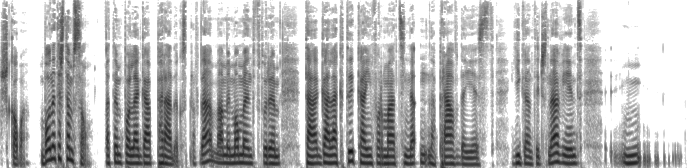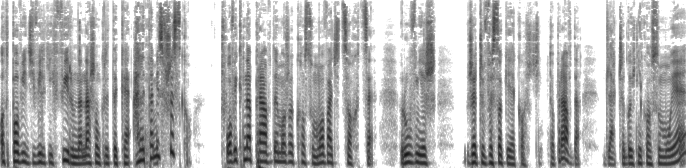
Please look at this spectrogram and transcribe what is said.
szkoła, bo one też tam są. Na tym polega paradoks, prawda? Mamy moment, w którym ta galaktyka informacji na, naprawdę jest gigantyczna, więc odpowiedź wielkich firm na naszą krytykę, ale tam jest wszystko. Człowiek naprawdę może konsumować, co chce. Również rzeczy wysokiej jakości. To prawda. Dlaczego ich nie konsumuje?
